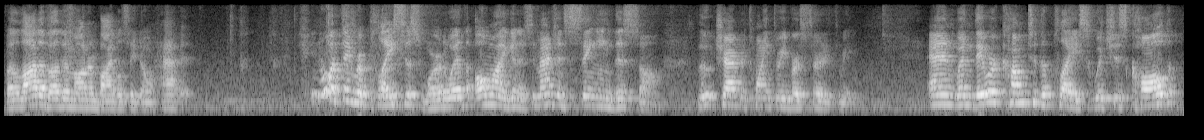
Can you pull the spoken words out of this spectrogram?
But a lot of other modern Bibles, they don't have it. You know what they replace this word with? Oh my goodness, imagine singing this song. Luke chapter 23, verse 33. And when they were come to the place which is called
